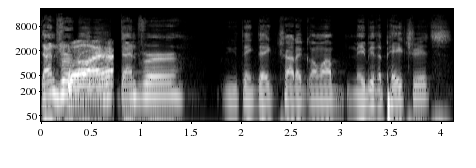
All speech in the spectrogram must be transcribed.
Denver, well, have, Denver. You think they try to come up? Maybe the Patriots.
